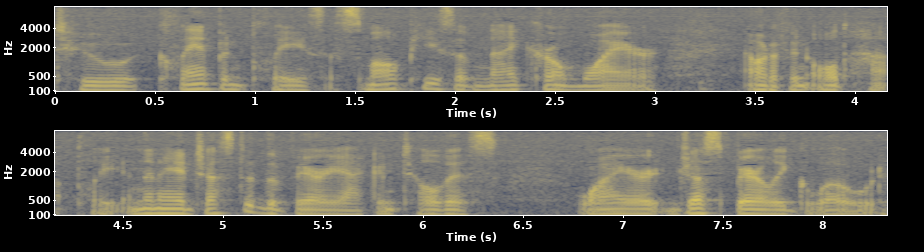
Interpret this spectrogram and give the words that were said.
to clamp in place a small piece of nichrome wire out of an old hot plate, and then I adjusted the variac until this wire just barely glowed.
